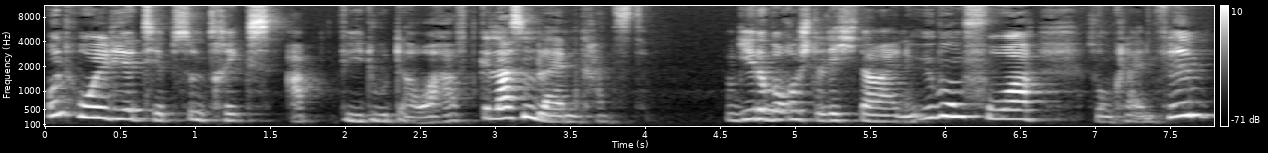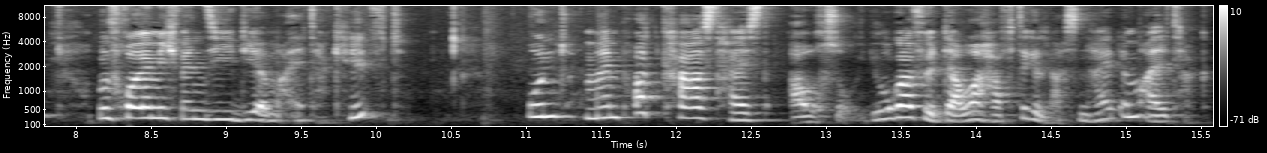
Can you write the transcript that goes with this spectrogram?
und hol dir Tipps und Tricks ab, wie du dauerhaft gelassen bleiben kannst. Jede Woche stelle ich da eine Übung vor, so einen kleinen Film und freue mich, wenn sie dir im Alltag hilft. Und mein Podcast heißt auch so, Yoga für dauerhafte Gelassenheit im Alltag.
